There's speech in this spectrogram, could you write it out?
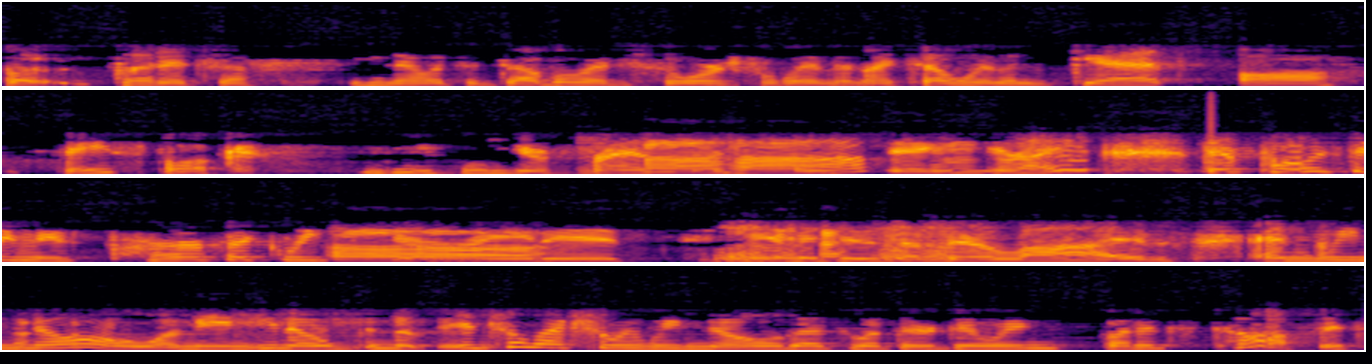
But, but it's a, you know, it's a double-edged sword for women. I tell women, get off Facebook. Your friends uh-huh. are posting, mm-hmm. right? They're posting these perfectly uh. curated uh images of their lives. And we know, I mean, you know, intellectually we know that's what they're doing, but it's tough. It's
